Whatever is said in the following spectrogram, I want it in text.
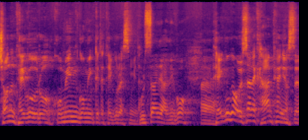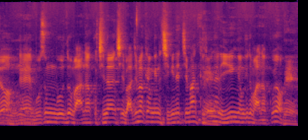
저는 대구로 고민 고민 끝에 대구로 했습니다. 울산이 아니고 네. 대구가 울산의 강한 편이었어요. 네, 무승부도 많았고 지난 시 마지막 경기는 지긴 했지만 그 전에는 이긴 경기도 많았고요. 네.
